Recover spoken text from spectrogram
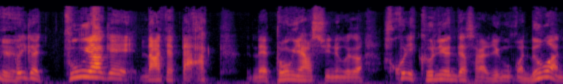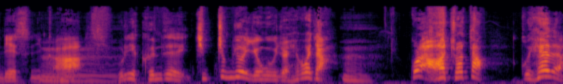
예. 그러니까 중요하게 나한테 딱 내 동의할 수 있는 것은 우리 근현 대사가 연구가 너무 안 됐으니까 음. 우리 근대 집중적으로 연구 좀 해보자. 음. 그래 아 좋다. 그 해야 돼.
